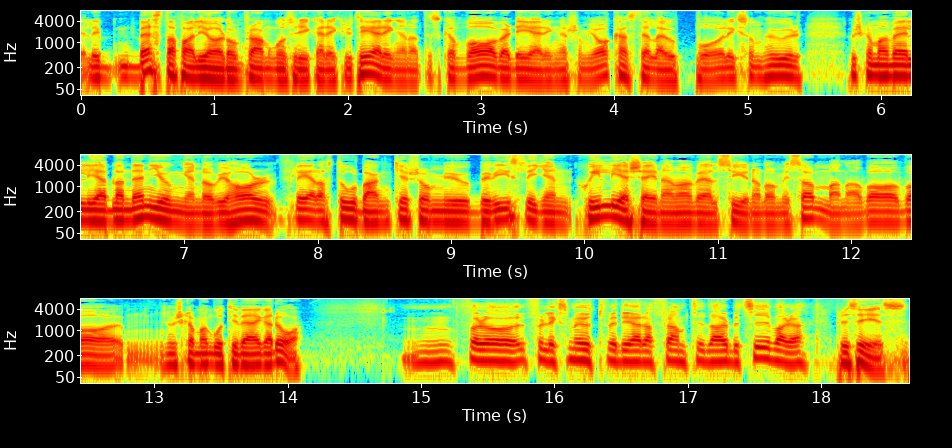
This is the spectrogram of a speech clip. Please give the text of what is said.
eller i bästa fall gör de framgångsrika rekryteringarna, att det ska vara värderingar som jag kan ställa upp på. Liksom hur, hur ska man välja bland den djungeln då? Vi har flera storbanker som ju bevisligen skiljer sig när man väl synar dem i sömmarna. Vad, vad, hur ska man gå tillväga då? Mm, för att för liksom utvärdera framtida arbetsgivare? Precis.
